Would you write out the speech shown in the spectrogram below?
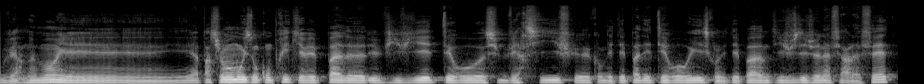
gouvernement, et, à partir du moment où ils ont compris qu'il n'y avait pas de, de vivier de terreau subversif, qu'on n'était pas des terroristes, qu'on n'était pas, on était juste des jeunes à faire la fête.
